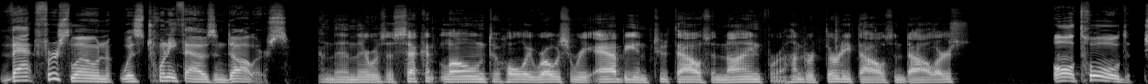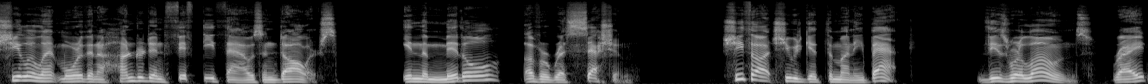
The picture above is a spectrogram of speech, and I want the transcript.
That first loan was $20,000. And then there was a second loan to Holy Rosary Abbey in 2009 for $130,000. All told, Sheila lent more than $150,000 in the middle of a recession. She thought she would get the money back. These were loans, right?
